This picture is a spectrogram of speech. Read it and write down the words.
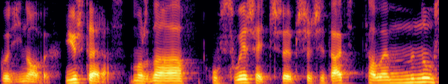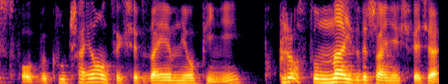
godzinowych. Już teraz można usłyszeć czy przeczytać całe mnóstwo wykluczających się wzajemnie opinii. Po prostu najzwyczajniej w świecie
